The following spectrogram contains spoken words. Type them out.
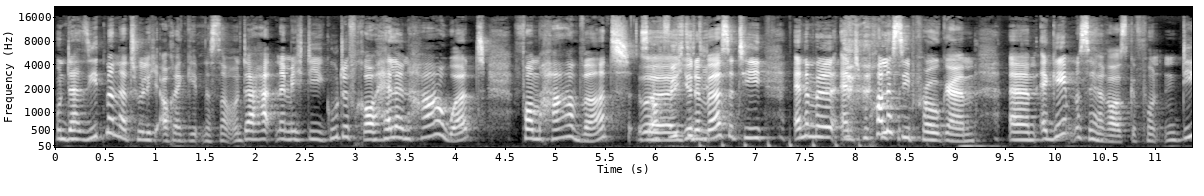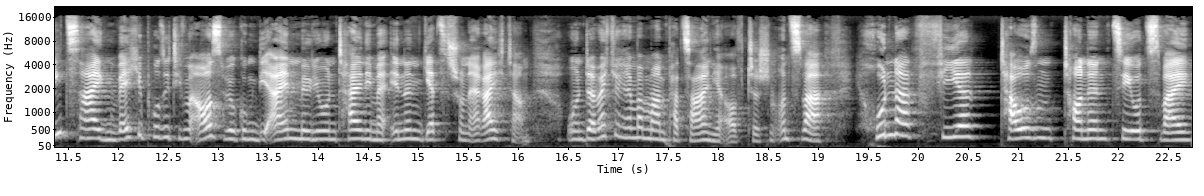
und da sieht man natürlich auch Ergebnisse. Und da hat nämlich die gute Frau Helen Harvard vom Harvard äh, University Animal and Policy Program ähm, Ergebnisse herausgefunden, die zeigen, welche positiven Auswirkungen die einen Million TeilnehmerInnen jetzt schon erreicht haben. Und da möchte ich euch einfach mal ein paar Zahlen hier auftischen. Und zwar 104 1000 Tonnen CO2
